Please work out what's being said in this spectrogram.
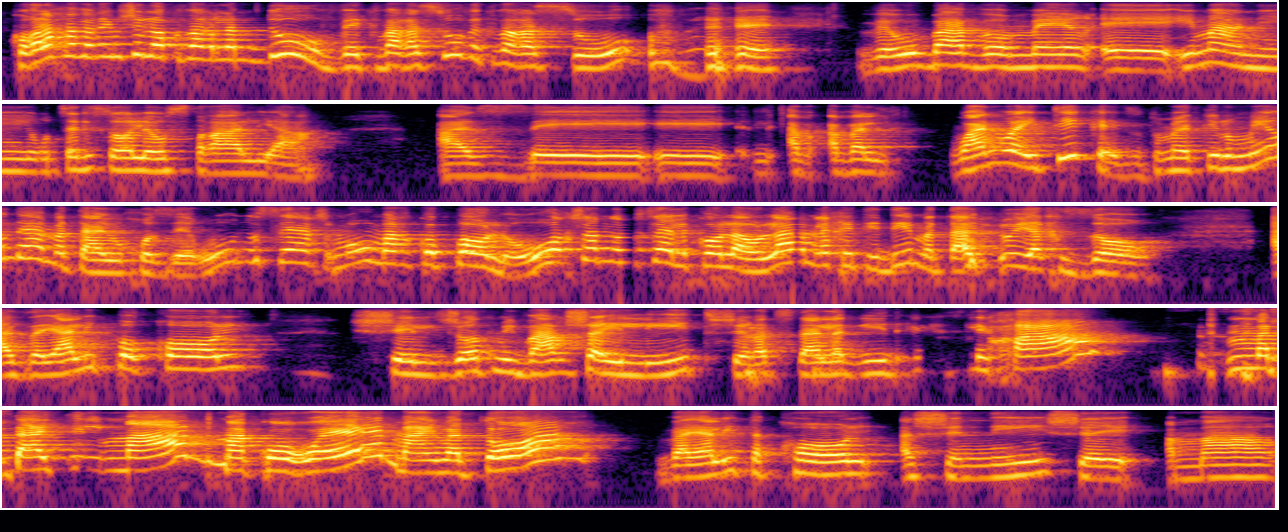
כל החברים שלו כבר למדו וכבר עשו וכבר עשו והוא בא ואומר, אה, אמא, אני רוצה לנסוע לאוסטרליה. אז, אה, אה, אבל one way ticket, זאת אומרת, כאילו, מי יודע מתי הוא חוזר? הוא נוסע, הוא מרקו פולו, הוא עכשיו נוסע לכל העולם, לכי תדעי מתי הוא יחזור. אז היה לי פה קול של זאת מוורשה עילית, שרצתה להגיד, סליחה, מתי תלמד? מה קורה? מה עם התואר? והיה לי את הקול השני שאמר,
